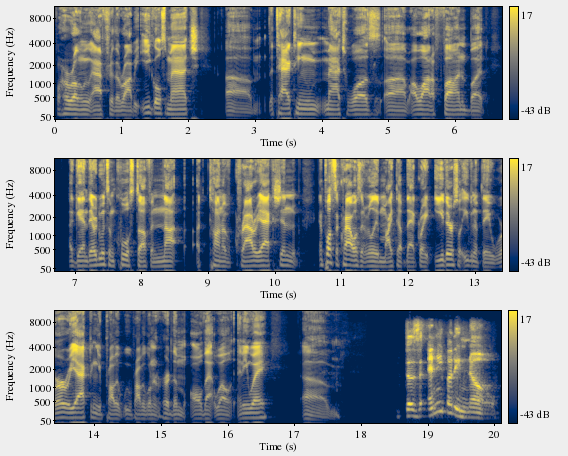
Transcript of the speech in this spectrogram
for Hiromu after the Robbie Eagles match. Um, the tag team match was um, a lot of fun, but again, they were doing some cool stuff and not a ton of crowd reaction. And plus, the crowd wasn't really mic'd up that great either. So even if they were reacting, you probably we probably wouldn't have heard them all that well anyway. Um, Does anybody know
